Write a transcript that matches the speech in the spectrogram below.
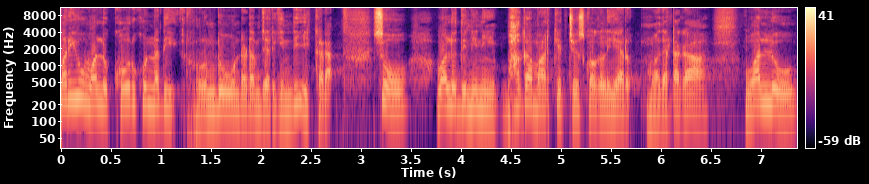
మరియు వాళ్ళు కోరుకున్నది రెండు ఉండడం జరిగింది ఇక్కడ. సో వాళ్ళు దీనిని బాగా మార్కెట్ చేసుకోగలిగారు. మొదటగా వాళ్ళు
